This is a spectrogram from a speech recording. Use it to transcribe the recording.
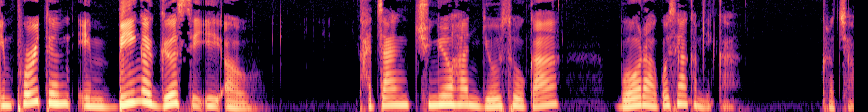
important in being a good CEO? 가장 중요한 요소가 뭐라고 생각합니까? 그렇죠.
